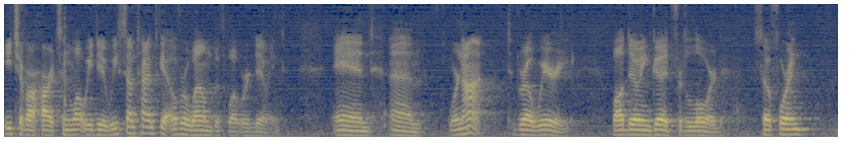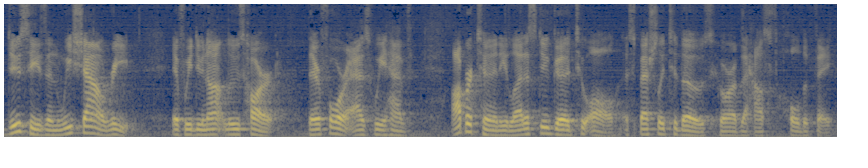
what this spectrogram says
each of our hearts and what we do. We sometimes get overwhelmed with what we're doing. And um, we're not to grow weary while doing good for the Lord. So, for in due season we shall reap if we do not lose heart. Therefore, as we have opportunity, let us do good to all, especially to those who are of the household of faith.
